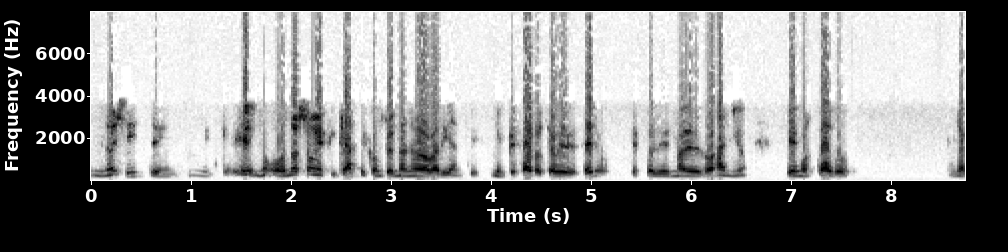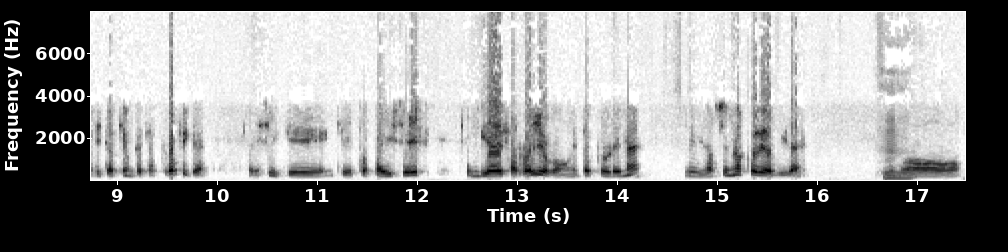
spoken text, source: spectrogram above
no existen o no son eficaces contra una nueva variante y empezar otra vez de cero, después de más de dos años que hemos estado en una situación catastrófica. Es decir, que, estos países en vía de desarrollo con estos problemas eh, no se nos puede olvidar. Hmm. Como,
